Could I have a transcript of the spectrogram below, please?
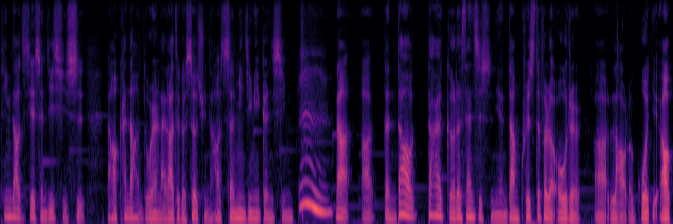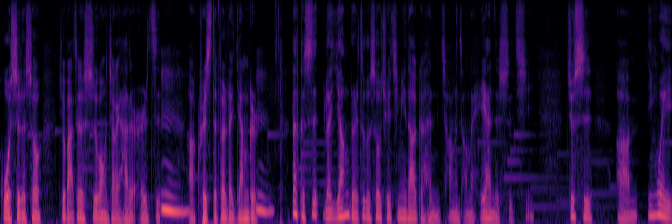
听到这些神迹奇事，然后看到很多人来到这个社群，然后生命经历更新。嗯那啊、等到大概隔了三四十年，当 Christopher the Older 啊、老了过要过世的时候，就把这个时光交给他的儿子。嗯啊，Christopher the Younger，、嗯那可是 The Younger 这个时候却经历到一个很长很长的黑暗的时期，就是啊、因为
